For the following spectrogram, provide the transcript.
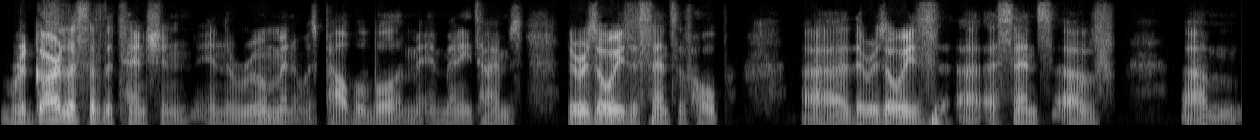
regardless of the tension in the room, and it was palpable and many times, there was always a sense of hope. Uh, there was always a, a sense of um,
